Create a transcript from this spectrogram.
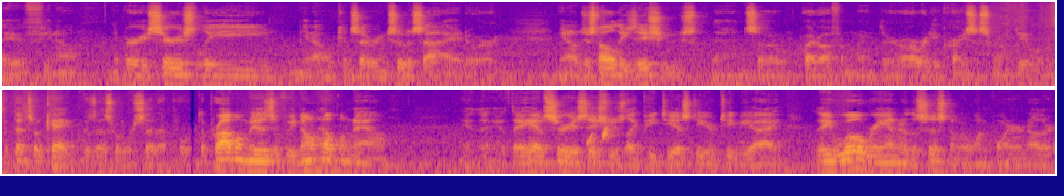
they've you know they're very seriously you know considering suicide or you know just all these issues. And so quite often already a crisis we don't deal with, it. but that's okay because that's what we're set up for. The problem is if we don't help them now, and if they have serious issues like PTSD or TBI, they will re-enter the system at one point or another.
